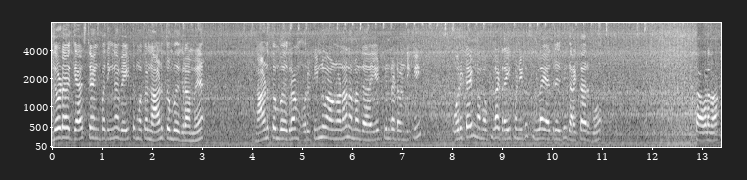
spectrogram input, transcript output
இதோட கேஸ் டேங்க் பார்த்திங்கன்னா வெயிட்டு மொத்தம் நானூற்றம்பது கிராமு நானூற்றம்பது கிராம் ஒரு டின்னு வாங்கினோன்னா நம்ம அந்த எயிட் ஹண்ட்ரட் வண்டிக்கு ஒரு டைம் நம்ம ஃபுல்லாக ட்ரை பண்ணிவிட்டு ஃபுல்லாக ஏற்றுறதுக்கு கரெக்டாக இருக்கும். ஸோ அவ்வளோதான்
